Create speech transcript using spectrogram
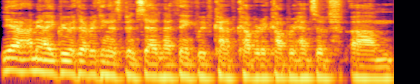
Yeah, I mean, I agree with everything that's been said, and I think we've kind of covered a comprehensive, um,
